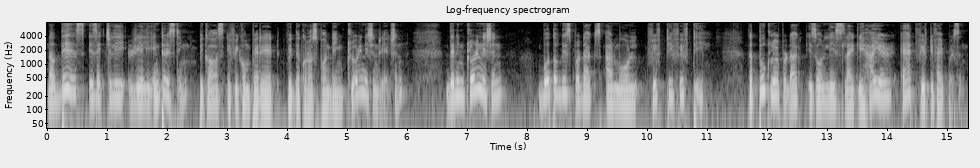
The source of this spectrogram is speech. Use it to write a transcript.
Now this is actually really interesting because if we compare it with the corresponding chlorination reaction, then in chlorination, both of these products are more 50-50. The 2-chlor product is only slightly higher at 55%.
